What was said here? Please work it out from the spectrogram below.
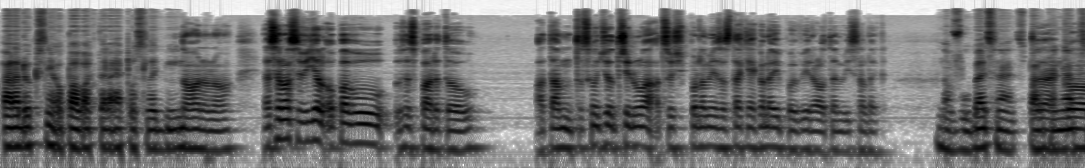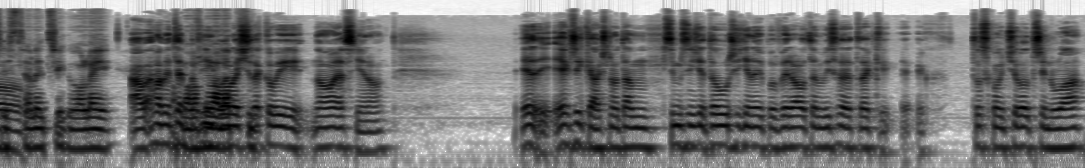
paradoxně Opava, která je poslední. No, no, no. Já jsem vlastně viděl Opavu se Spartou a tam to skončilo 3-0, a což podle mě zase tak jako nevypovídalo ten výsledek. No vůbec ne. Sparta jako... měl tři střely, tři góly. A hlavně ten první gól ještě takový, no jasně, no. Jak říkáš, no tam si myslím, že to určitě nevypovídalo ten výsledek, tak to skončilo 3-0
